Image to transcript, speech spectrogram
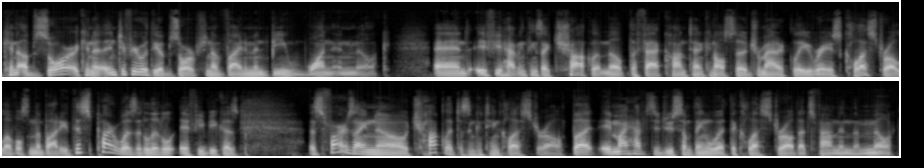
can absorb can uh, interfere with the absorption of vitamin B1 in milk. And if you're having things like chocolate milk, the fat content can also dramatically raise cholesterol levels in the body. This part was a little iffy because as far as I know, chocolate doesn't contain cholesterol, but it might have to do something with the cholesterol that's found in the milk.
